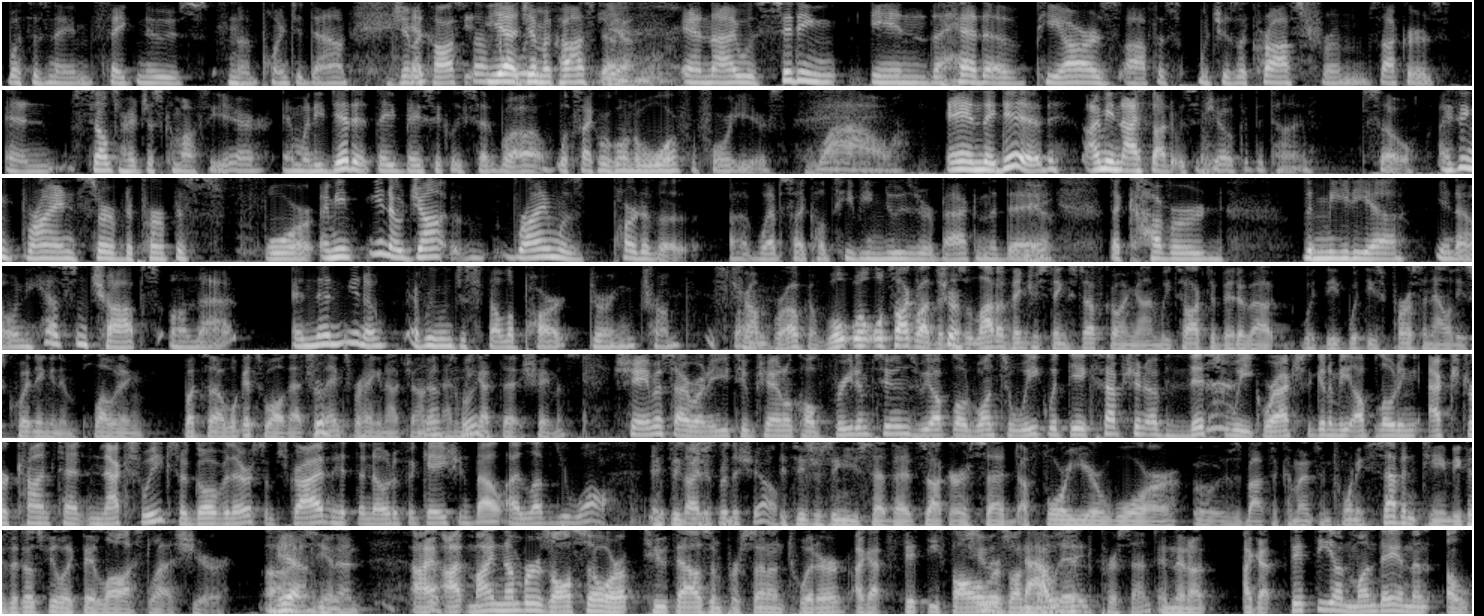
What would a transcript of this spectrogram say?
what's his name, fake news uh, hmm. pointed down. Jim and, Acosta? Yeah, Jim Acosta. Yeah. And I was sitting in the head of PR's office, which is across from Zucker's, and Seltzer had just come off the air. And when he did it, they basically said, well, looks like we're going to war for four years. Wow. And they did. I mean, I thought it was a joke at the time. So I think Brian served a purpose for, I mean, you know, John, Brian was part of a, a website called TV Newser back in the day yeah. that covered the media, you know, and he has some chops on that. And then, you know, everyone just fell apart during Trump. Trump broke him. We'll, we'll, we'll talk about that. Sure. There's a lot of interesting stuff going on. We talked a bit about with, the, with these personalities quitting and imploding. But uh, we'll get to all that. So thanks for hanging out, John. and we Absolutely. got uh, Seamus. Seamus, I run a YouTube channel called Freedom Tunes. We upload once a week, with the exception of this week. We're actually going to be uploading extra content next week. So go over there, subscribe, hit the notification bell. I love you all. I'm excited for the show. It's interesting you said that Zucker said a four-year war was about to commence in 2017 because it does feel like they lost last year. Uh, Yeah. CNN. I, I, my numbers also are up 2,000 percent on Twitter. I got 50 followers on Monday, 2,000%? and then uh, I got 50 on Monday, and then uh,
